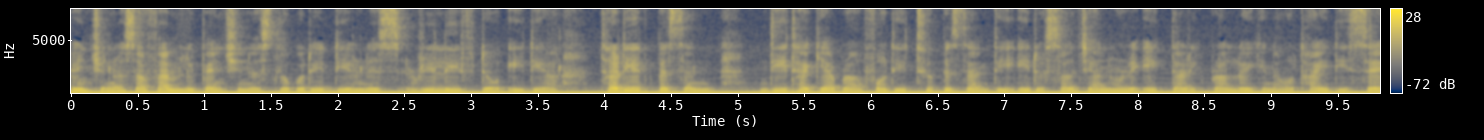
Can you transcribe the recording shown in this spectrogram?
পেঞ্চনাৰ্ছ আৰু ফেমিলি পেঞ্চনাৰ্ছ লগতে ডিয়াৰনেছ ৰিলিফটো এতিয়া থাৰ্টি এইট পাৰ্চেণ্ট দি থাকিয়াৰ পৰা ফৰ্টি টু পাৰ্চেণ্ট দি এইটো চাল জানুৱাৰী এক তাৰিখ পৰা লৈ কিনে উঠাই দিছে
